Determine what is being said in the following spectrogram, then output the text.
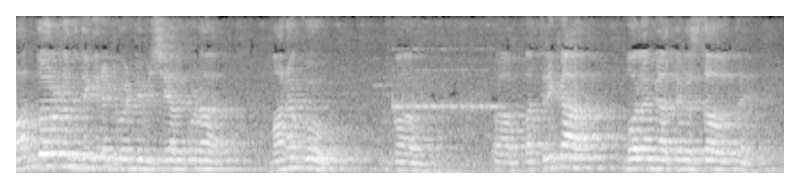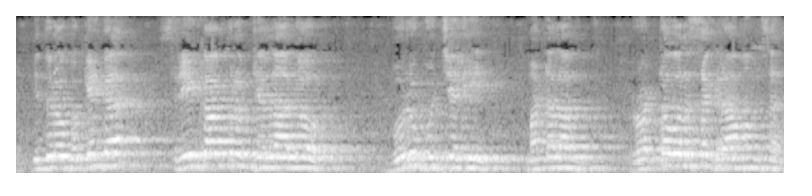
ఆందోళనకు దిగినటువంటి విషయాలు కూడా మనకు పత్రికా మూలంగా తెలుస్తూ ఉంది ఇందులో ముఖ్యంగా శ్రీకాకుళం జిల్లాలో బురుగుజ్జలి మండలం రొట్టవలస గ్రామం స-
